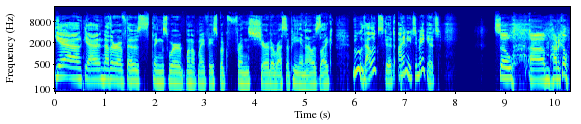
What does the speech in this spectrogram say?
Yeah, yeah, another of those things where one of my Facebook friends shared a recipe and I was like, "Ooh, that looks good. I need to make it." So um, how'd it go?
